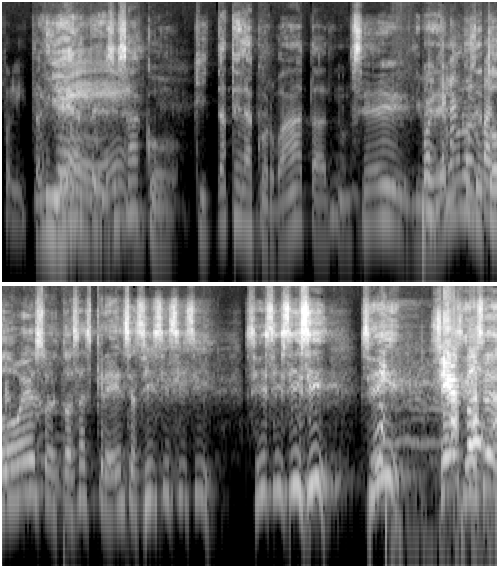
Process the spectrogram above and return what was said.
polito. Libérate ¿qué? de ese saco, quítate la corbata, no sé, liberémonos de corbata. todo eso, de todas esas creencias. Sí, sí, sí, sí. Sí, sí, sí, sí. Sí. ¿Cierto? Sí, ese-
